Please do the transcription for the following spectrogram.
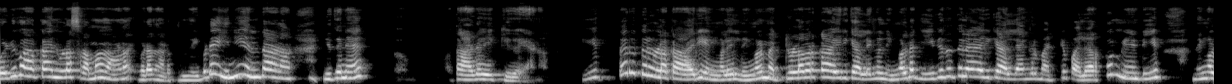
ഒഴിവാക്കാനുള്ള ശ്രമമാണ് ഇവിടെ നടത്തുന്നത്. ഇവിടെ ഇനി എന്താണ്? ഇതിനെ താഴെ വയ്ക്കുകയാണ് ഇത്തരത്തിലുള്ള കാര്യങ്ങളിൽ നിങ്ങൾ മറ്റുള്ളവർക്കായിരിക്കാം അല്ലെങ്കിൽ നിങ്ങളുടെ ജീവിതത്തിലായിരിക്കാം അല്ലെങ്കിൽ മറ്റു പലർക്കും വേണ്ടിയും നിങ്ങൾ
